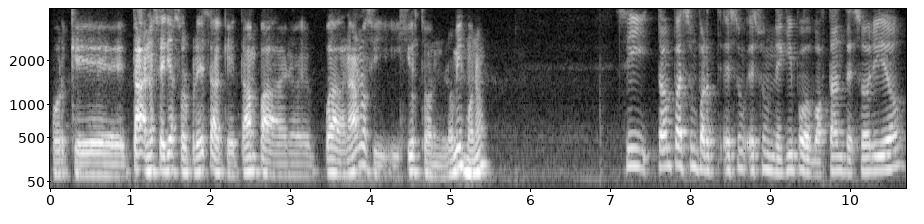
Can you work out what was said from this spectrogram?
porque no sería sorpresa que Tampa pueda ganarnos y Houston lo mismo, ¿no? Sí, Tampa es un, es un, es un equipo bastante sólido.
